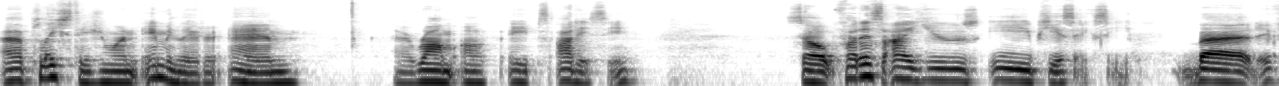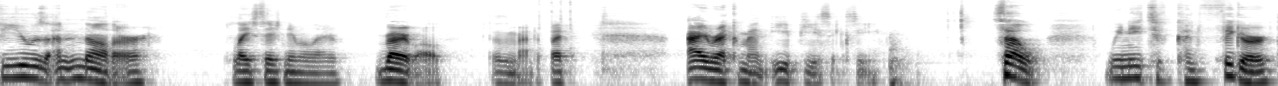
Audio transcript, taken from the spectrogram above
a PlayStation 1 emulator and a ROM of Abe's Oddysee. So for this I use EPSXE, but if you use another PlayStation emulator, very well, doesn't matter, but I recommend EPSXE. So we need to configure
